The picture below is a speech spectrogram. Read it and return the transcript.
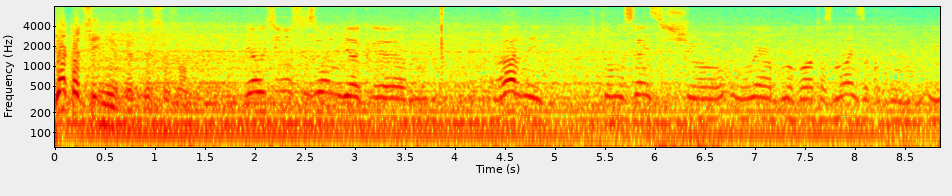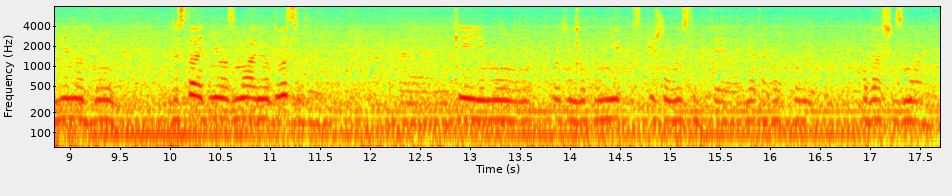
Як оцінюєте цей сезон? Я оцінюю сезон як е, гарний в тому сенсі, що у Олега було багато змагань за кордоном, і він набув достатнього змагального досвіду, е, який йому потім допоміг успішно виступити, я так рахую, в подальших змаганнях.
